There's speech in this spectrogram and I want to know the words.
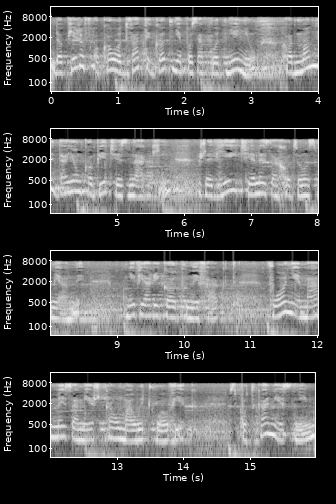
Dopiero w około dwa tygodnie po zapłodnieniu hormony dają kobiecie znaki, że w jej ciele zachodzą zmiany. Niewiarygodny fakt. W łonie mamy zamieszkał mały człowiek. Spotkanie z nim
